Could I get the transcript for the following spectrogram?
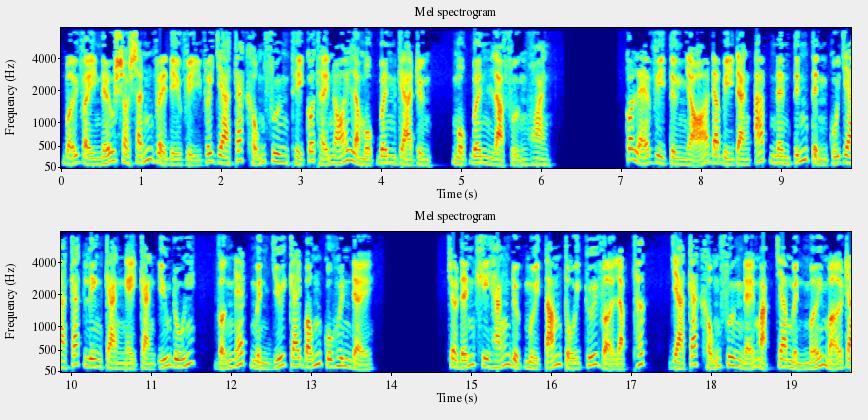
Bởi vậy nếu so sánh về địa vị với Gia Cát Khổng Phương thì có thể nói là một bên gà rừng, một bên là Phượng Hoàng. Có lẽ vì từ nhỏ đã bị đàn áp nên tính tình của Gia Cát Liên càng ngày càng yếu đuối, vẫn nép mình dưới cái bóng của huynh đệ. Cho đến khi hắn được 18 tuổi cưới vợ lập thất, Gia Cát Khổng Phương nể mặt cha mình mới mở ra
